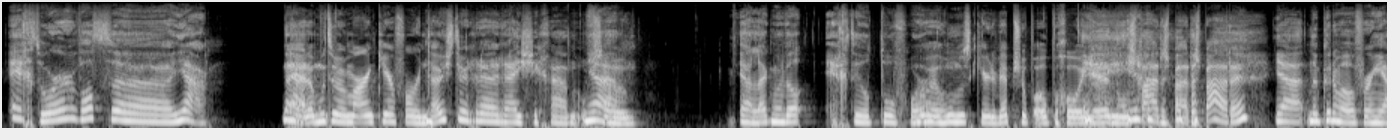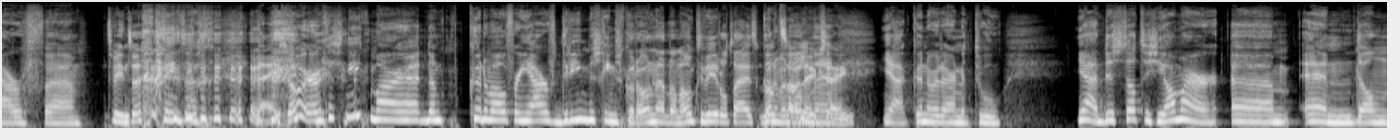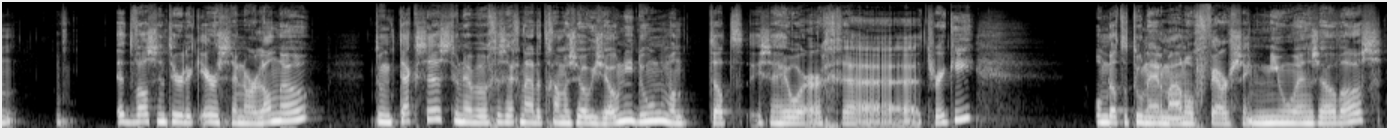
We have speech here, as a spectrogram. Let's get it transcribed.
Echt hoor. Wat, eh, ja. Nou ja, Ja. dan moeten we maar een keer voor een duister eh, reisje gaan of Ja. zo. Ja, lijkt me wel echt heel tof Hoor. hoor. Honderd keer de webshop opengooien en Ja. sparen, sparen, sparen. Ja, dan kunnen we over een jaar of eh, 20. 20. Nee, zo erg is het niet. Maar eh, dan kunnen we over een jaar of drie, misschien is corona dan ook de wereld uit. Kunnen Dat we zou dan, leuk eh, zijn. Ja, kunnen we daar naartoe? Ja, dus dat is jammer. Ehm, en dan, het was natuurlijk eerst in Orlando, toen Texas. Toen hebben we gezegd, nou dat gaan we sowieso niet doen, want dat is heel erg eh, tricky. Omdat het toen helemaal nog vers en nieuw en zo was.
